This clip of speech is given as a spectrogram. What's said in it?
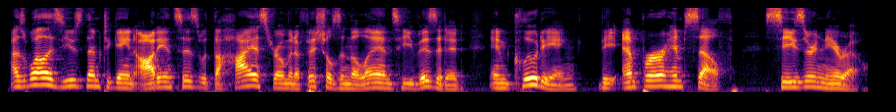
as well as use them to gain audiences with the highest Roman officials in the lands he visited, including the emperor himself, Caesar Nero.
